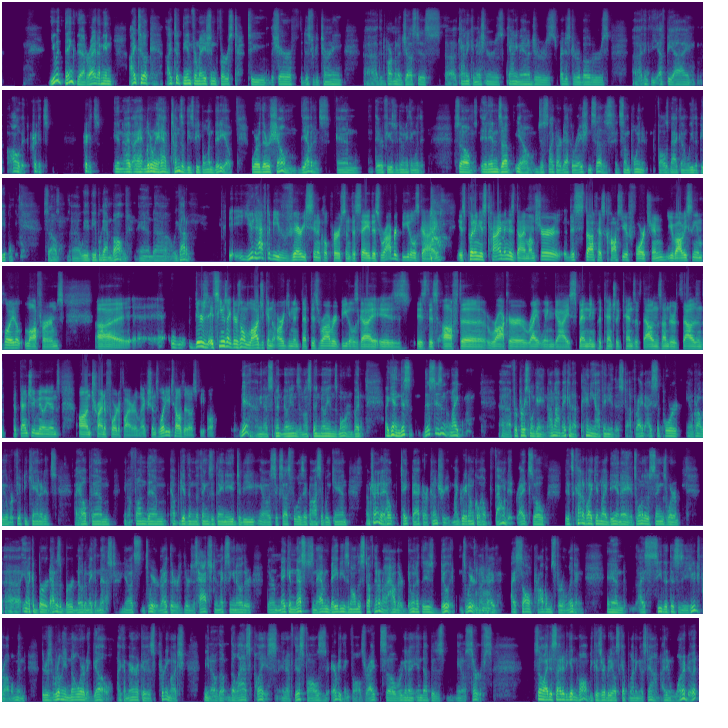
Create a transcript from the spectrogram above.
you would think that right? I mean i took i took the information first to the sheriff the district attorney uh, the department of justice uh, county commissioners county managers register of voters uh, i think the fbi all of it crickets crickets. And I, I, literally have tons of these people on video where they're shown the evidence and they refuse to do anything with it. So it ends up you know just like our declaration says at some point it falls back on we the people so uh, we the people got involved and uh, we got them. You'd have to be a very cynical person to say this Robert Beadles guy is putting his time and his dime. I'm sure this stuff has cost you a fortune. You've obviously employed law firms uh, there's it seems like there's no logic in the argument that this Robert Beadles guy is is this off the rocker right wing guy spending potentially tens of thousands, hundreds of thousands, potentially millions on trying to fortify our elections. What do you tell to those people? Yeah, I mean, I've spent millions and I'll spend millions more. But again, this this isn't like uh, for personal gain. I'm not making a penny off any of this stuff, right? I support, you know, probably over 50 candidates. I help them, you know, fund them, help give them the things that they need to be, you know, as successful as they possibly can. I'm trying to help take back our country. My great uncle helped found it, right? So it's kind of like in my DNA. It's one of those things where, uh, you know, like a bird. How does a bird know to make a nest? You know, it's it's weird, right? They're they're just hatched, and next thing you know, they're they're making nests and having babies and all this stuff. They don't know how they're doing it. They just do it. It's weird. Mm-hmm. Like I I solve problems for a living. And I see that this is a huge problem and there's really nowhere to go. Like America is pretty much, you know, the, the last place. And if this falls, everything falls, right? So we're going to end up as, you know, serfs. So I decided to get involved because everybody else kept letting us down. I didn't want to do it.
